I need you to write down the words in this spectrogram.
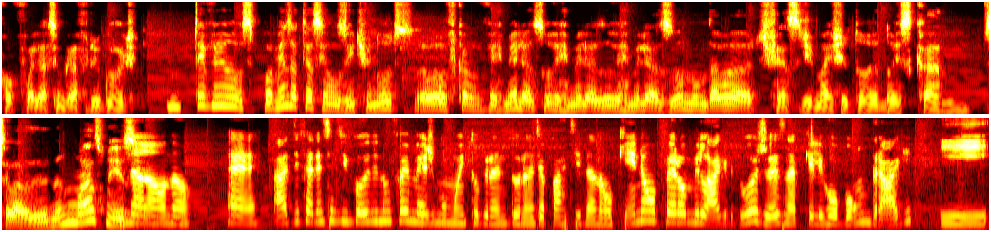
vou olhar assim um gráfico de gold. Teve uns, pelo menos até assim, uns 20 minutos, eu ficava vermelho, azul, vermelho, azul, vermelho, azul, não dava diferença de mais de 2k. Sei lá, no máximo isso. Não, não. É, a diferença de gold não foi mesmo muito grande durante a partida, não. O Kenyon operou milagre duas vezes, né? Porque ele roubou um drag e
